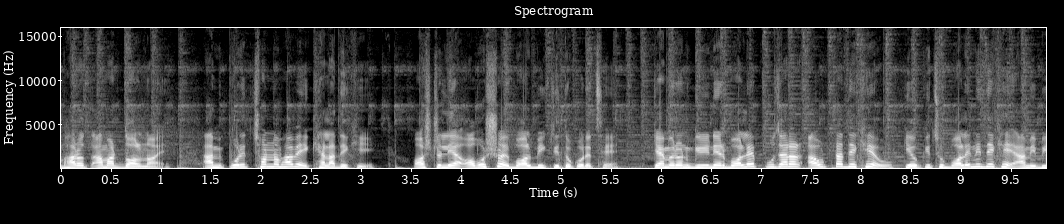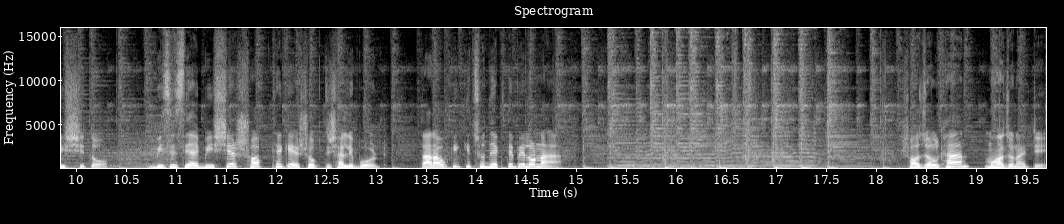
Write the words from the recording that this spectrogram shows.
ভারত আমার দল নয়। আমি পরিচ্ছন্নভাবে খেলা দেখি। অস্ট্রেলিয়া অবশ্যই বল বিকৃত করেছে। ক্যামেরন গ্রিনের বলে পূজারার আউটটা দেখেও কেউ কিছু বলেনি দেখে আমি বিস্মিত। বিসিসিআই বিশ্বের সব থেকে শক্তিশালী বোর্ড। তারাও কি কিছু দেখতে পেল না? সজল খান মহাজনাইটি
